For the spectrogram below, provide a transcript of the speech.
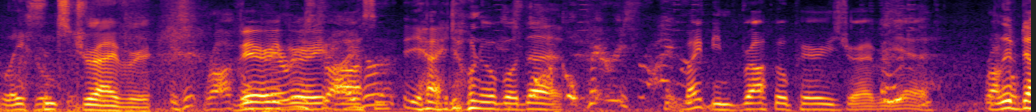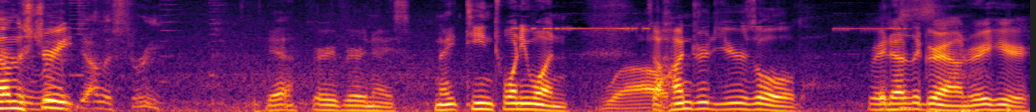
Licensed driver. Is it Rocco Very, Perri's very driver? awesome. Yeah, I don't know about that. Rocco Perri's driver. It might be Rocco Perri's driver, yeah. Rocco Live down the street. lived Down the street. Yeah, very, very nice. 1921. Wow. It's 100 years old. Right out of the ground, right here.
